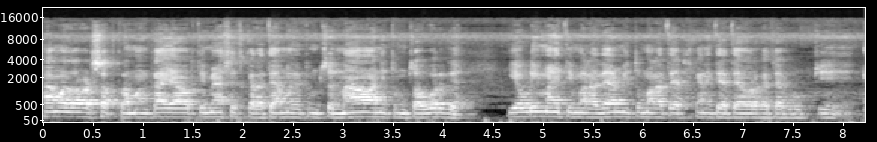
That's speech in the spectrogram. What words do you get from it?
हा माझा व्हॉट्सअप क्रमांक आहे. यावरती मॅसेज करा. त्यामध्ये तुमचं नाव आणि तुमचा वर्ग. एवढी माहिती मला द्या. मी तुम्हाला त्या ठिकाणी त्या त्या वर्गाच्या ग्रुपची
